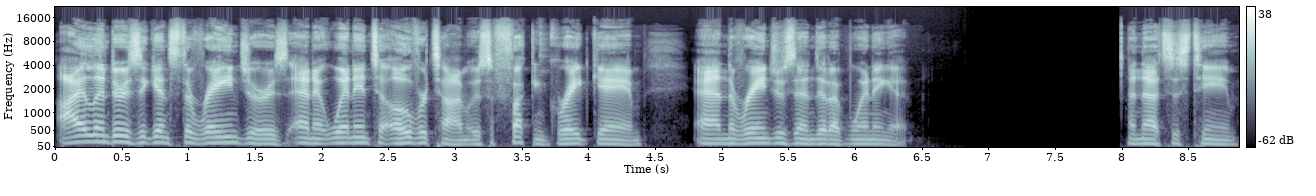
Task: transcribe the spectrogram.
Islanders against the Rangers, and it went into overtime. It was a fucking great game, and the Rangers ended up winning it. And that's his team.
